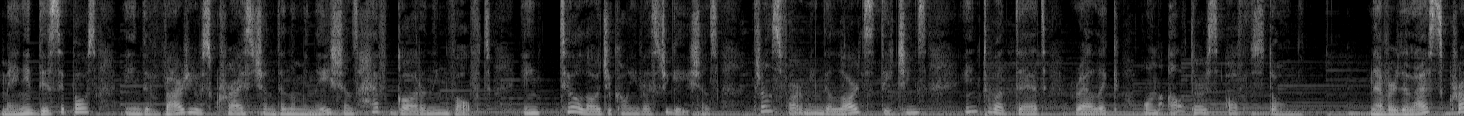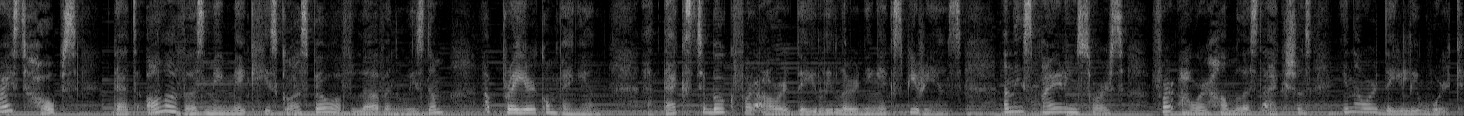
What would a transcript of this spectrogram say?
Many disciples in the various Christian denominations have gotten involved in theological investigations, transforming the Lord's teachings into a dead relic on altars of stone. Nevertheless, Christ hopes that all of us may make his gospel of love and wisdom a prayer companion, a textbook for our daily learning experience, an inspiring source for our humblest actions in our daily work,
